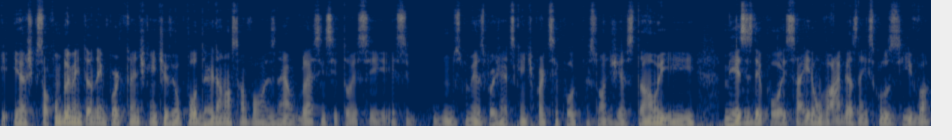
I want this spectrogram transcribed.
E, e, acho que só complementando, é importante que a gente vê o poder da nossa voz, né? O Blessing citou esse, esse um dos primeiros projetos que a gente participou com o pessoal de gestão e, e meses depois saíram vagas né, exclusiva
